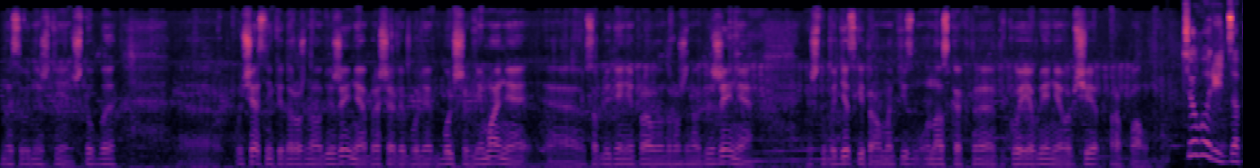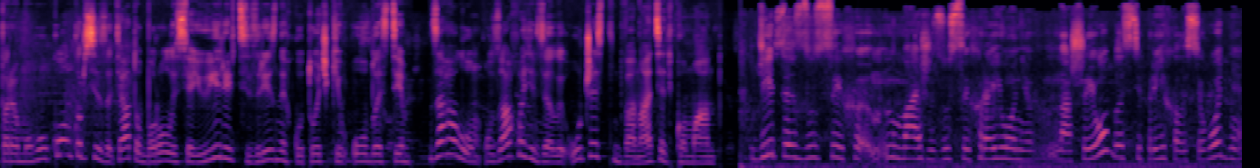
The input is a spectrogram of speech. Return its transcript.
на сегодняшний день, чтобы э, участники дорожного движения обращали более, больше внимания э, в соблюдении правил дорожного движения, и щоб дитячий травматизм у нас як таке такое взагалі вообще пропал. Цьогоріч за перемогу у конкурсі затято боролися юїрівці з різних куточків області. Загалом у заході взяли участь 12 команд. Діти з усіх, ну майже з усіх районів нашої області приїхали сьогодні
